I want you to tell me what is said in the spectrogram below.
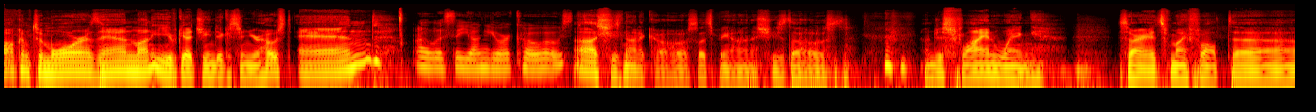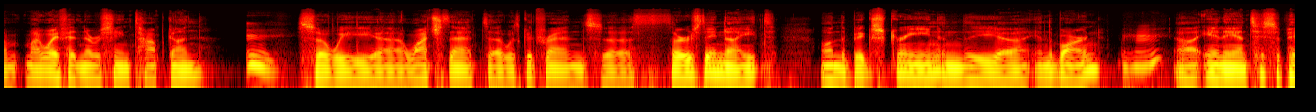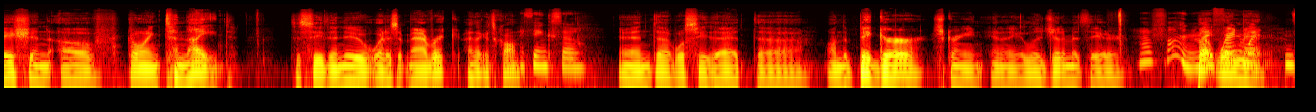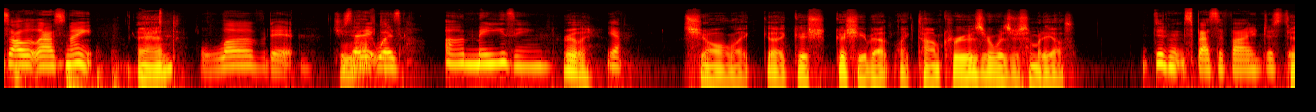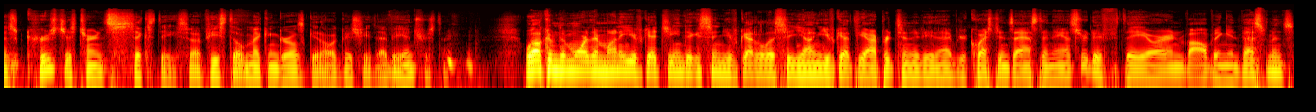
Good morning and welcome to More Than Money. You've got Gene Dickinson, your host, and Alyssa Young, your co-host. uh, she's not a co-host. Let's be honest, she's the host. I'm just flying wing. Sorry, it's my fault. Uh, my wife had never seen Top Gun, Mm. so we uh, watched that uh, with good friends uh, Thursday night on the big screen in the uh, in the barn, hmm uh, in anticipation of going tonight to see the new what is it Maverick? I think it's called. I think so. and uh, we'll see that uh, on the bigger screen in a legitimate theater. Have fun. But My friend Wingman. went and saw it last night. And Loved it. She said it was amazing. really, Yeah. she all like uh, gush, gushy about like Tom Cruise, or was there somebody else? Didn't specify. Just Because Cruise just turned sixty, so if he's still making girls get all gushy, that'd be interesting. Welcome to More Than Money. You've got Gene Dickinson, you've got Alyssa Young, you've got the opportunity to have your questions asked and answered if they are involving investments,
